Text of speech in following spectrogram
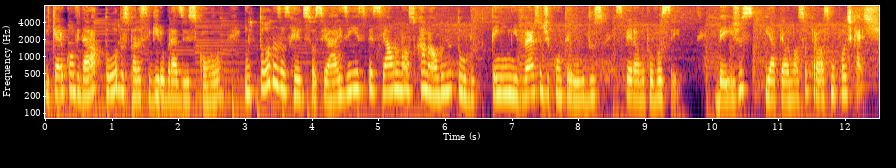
e quero convidar a todos para seguir o Brasil Escola em todas as redes sociais e em especial no nosso canal do YouTube. Tem um universo de conteúdos esperando por você. Beijos e até o nosso próximo podcast.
